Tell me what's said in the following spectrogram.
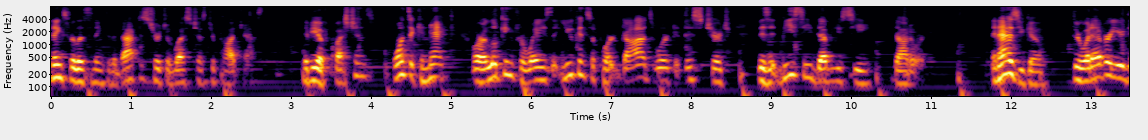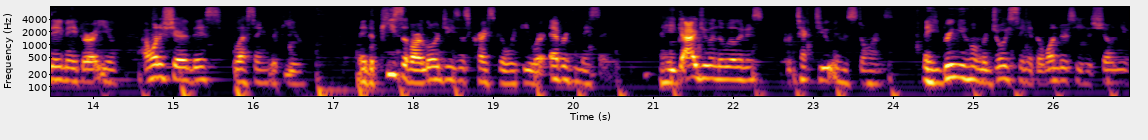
Thanks for listening to the Baptist Church of West Chester podcast. If you have questions, want to connect, or are looking for ways that you can support God's work at this church, visit bcwc.org. And as you go, through whatever your day may throw at you, I want to share this blessing with you. May the peace of our Lord Jesus Christ go with you wherever he may send you. May he guide you in the wilderness, protect you in the storms. May he bring you home rejoicing at the wonders he has shown you.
